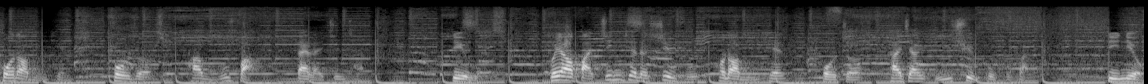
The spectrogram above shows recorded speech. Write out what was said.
拖到明天，否则它无法带来精彩。第五，不要把今天的幸福拖到明天，否则它将一去不复返。第六，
